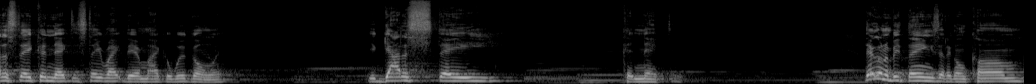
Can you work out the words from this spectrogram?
Got to stay connected. Stay right there, Michael. We're going. You got to stay connected. There are going to be things that are going to come.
